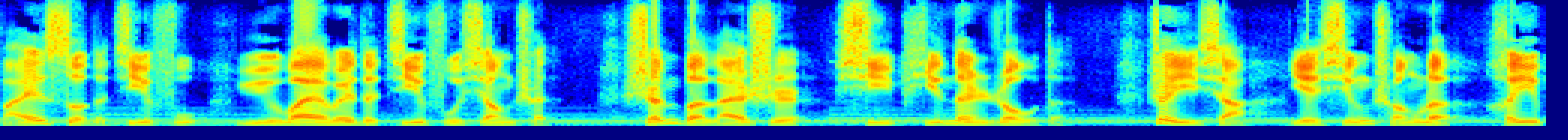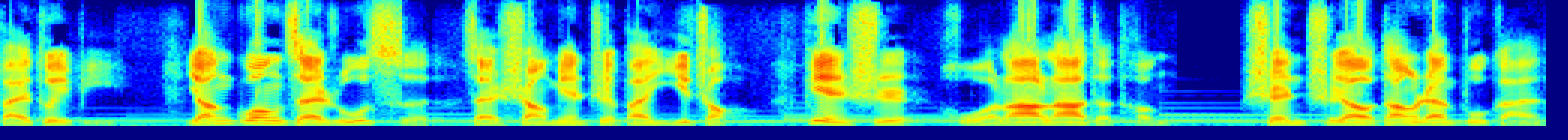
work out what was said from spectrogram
白色的肌肤与外围的肌肤相衬。神本来是细皮嫩肉的，这一下也形成了黑白对比。阳光在如此在上面这般一照，便是火辣辣的疼。沈池耀当然不敢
